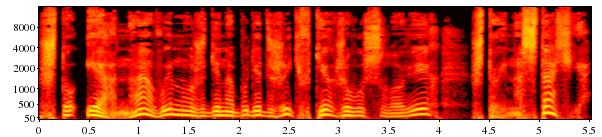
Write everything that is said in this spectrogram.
что и она вынуждена будет жить в тех же условиях, что и Настасья.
